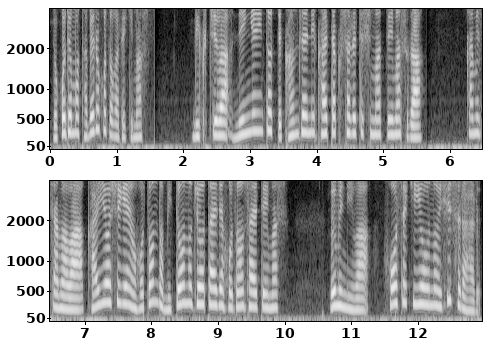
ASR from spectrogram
どこでも食べることができます。陸地は人間にとって完全に開拓されてしまっていますが、神様は海洋資源をほとんど未踏の状態で保存されています。海には宝石用の石すらある。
